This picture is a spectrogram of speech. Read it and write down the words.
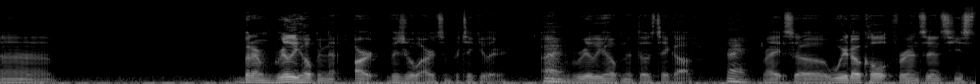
Um but I'm really hoping that art, visual arts in particular, Right. I'm really hoping that those take off. Right. Right. So Weirdo Cult, for instance, he's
